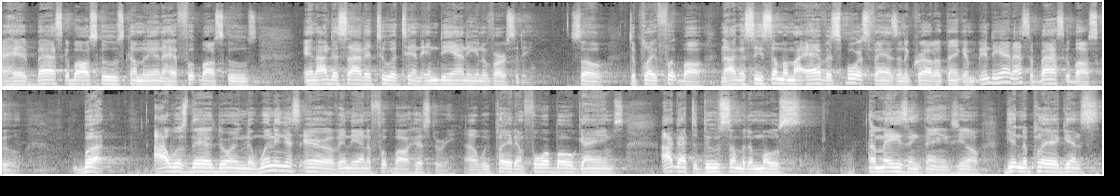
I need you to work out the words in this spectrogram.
I had basketball schools coming in, I had football schools, and I decided to attend Indiana University. So to play football. Now I can see some of my avid sports fans in the crowd are thinking, Indiana, that's a basketball school. But I was there during the winningest era of Indiana football history. Uh, we played in four bowl games. I got to do some of the most amazing things, you know, getting to play against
